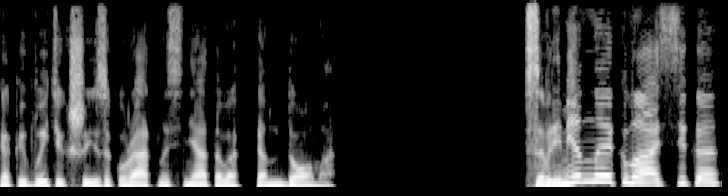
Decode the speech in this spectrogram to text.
как и вытекший из аккуратно снятого кондома. «Современная классика»,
